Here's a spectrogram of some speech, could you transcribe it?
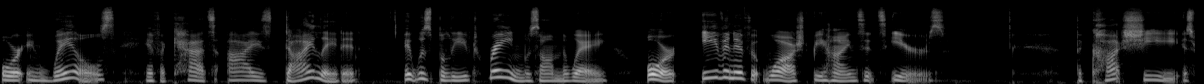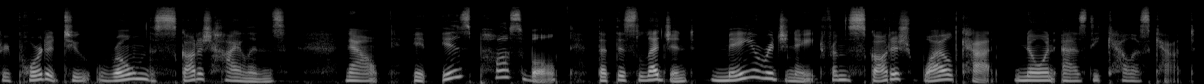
or in Wales, if a cat's eyes dilated, it was believed rain was on the way, or even if it washed behind its ears. The Cocht is reported to roam the Scottish Highlands, now, it is possible that this legend may originate from the Scottish wild cat known as the Kellas cat.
